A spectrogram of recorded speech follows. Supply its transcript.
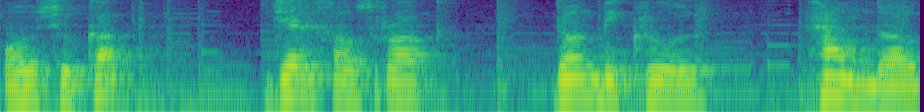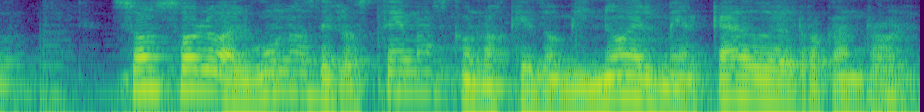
All Shook Up, Jailhouse Rock, Don't Be Cruel, Hound Dog son solo algunos de los temas con los que dominó el mercado del rock and roll,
